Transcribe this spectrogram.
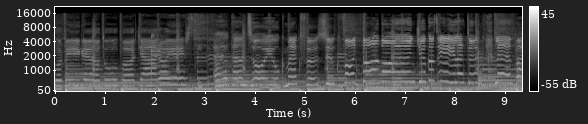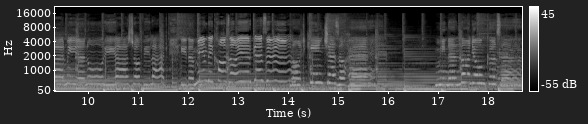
találkozunk Mikor végre a tópartjára érsz. Itt eltáncoljuk, megfőzzük Vagy dalba öntjük az életünk. Lehet bármilyen óriás a világ Ide mindig hazaérkezünk. Nagy kincs ez a hely Minden nagyon közel.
